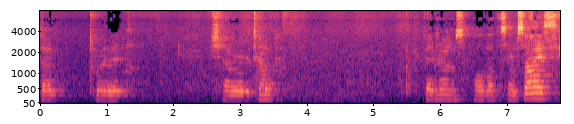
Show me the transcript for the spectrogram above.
Tub, toilet, shower over tub. Bedrooms, all about the same size.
